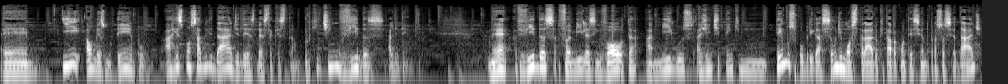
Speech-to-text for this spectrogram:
É, e, ao mesmo tempo, a responsabilidade de, dessa questão, porque tinham vidas ali dentro. Né? Vidas, famílias em volta, amigos, a gente tem que temos obrigação de mostrar o que estava acontecendo para a sociedade.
